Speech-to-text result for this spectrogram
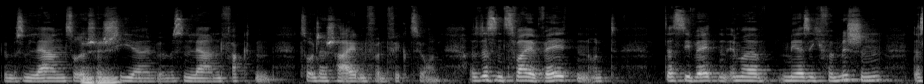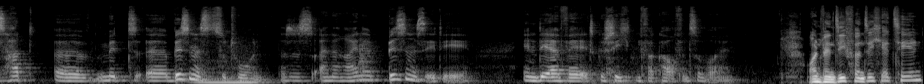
Wir müssen lernen zu mhm. recherchieren, mhm. wir müssen lernen, Fakten zu unterscheiden von Fiktion. Also das sind zwei Welten und dass die Welten immer mehr sich vermischen, das hat äh, mit äh, Business zu tun. Das ist eine reine Business-Idee, in der Welt Geschichten verkaufen zu wollen. Und wenn Sie von sich erzählen,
